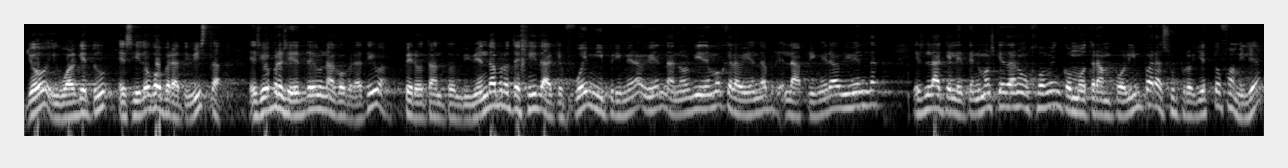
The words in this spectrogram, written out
Yo, igual que tú, he sido cooperativista, he sido presidente de una cooperativa, pero tanto en vivienda protegida, que fue mi primera vivienda, no olvidemos que la, vivienda, la primera vivienda es la que le tenemos que dar a un joven como trampolín para su proyecto familiar.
